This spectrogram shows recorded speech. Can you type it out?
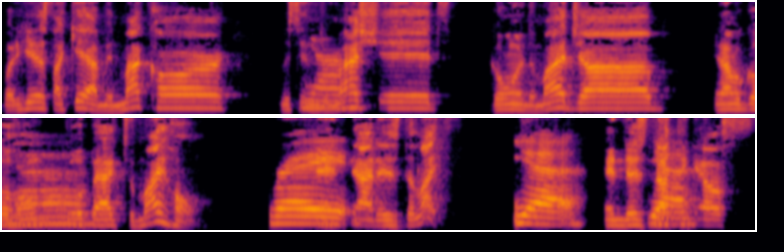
but here's like, yeah, I'm in my car. listening Yeah. to my shit, going to my job, and I would go home, go back to my home. Right. And that is the life. Yeah. And there's Yeah. nothing else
